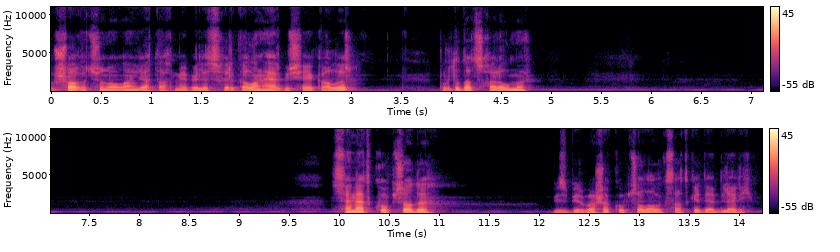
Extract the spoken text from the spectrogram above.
Uşaq üçün olan yataq mebeli çıxır, qalan hər bir şey qalır. Burada da çıxarılmır. Sənət kopçadır. Biz birbaşa kopçalı alıq-satq edə bilərik.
